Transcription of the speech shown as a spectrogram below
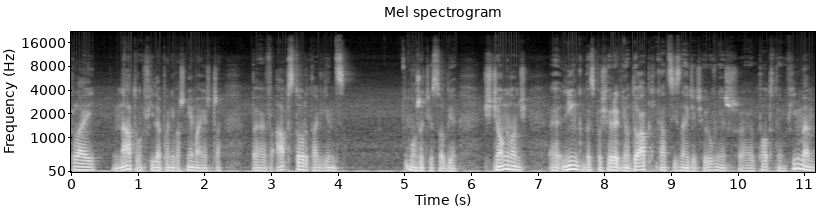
Play. Na tą chwilę, ponieważ nie ma jeszcze w App Store, tak więc możecie sobie ściągnąć. Link bezpośrednio do aplikacji znajdziecie również pod tym filmem.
